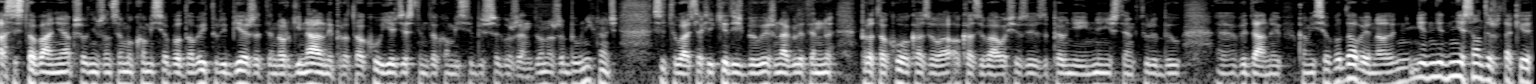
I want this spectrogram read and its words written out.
asystowania przewodniczącemu komisji obwodowej, który bierze ten oryginalny protokół, jedzie z tym do komisji wyższego rzędu, no żeby uniknąć sytuacji, jakie kiedyś były, że nagle ten protokół okazywa, okazywało się, że jest zupełnie inny niż ten, który był e, wydany w komisji obwodowej. No, nie, nie, nie sądzę, że takie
